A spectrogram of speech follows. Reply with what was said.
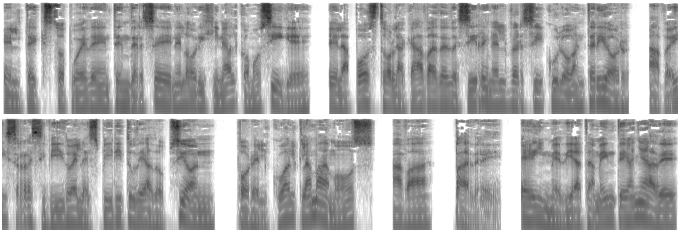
El texto puede entenderse en el original como sigue, el apóstol acaba de decir en el versículo anterior, habéis recibido el Espíritu de adopción, por el cual clamamos, Abba, Padre. E inmediatamente añade,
